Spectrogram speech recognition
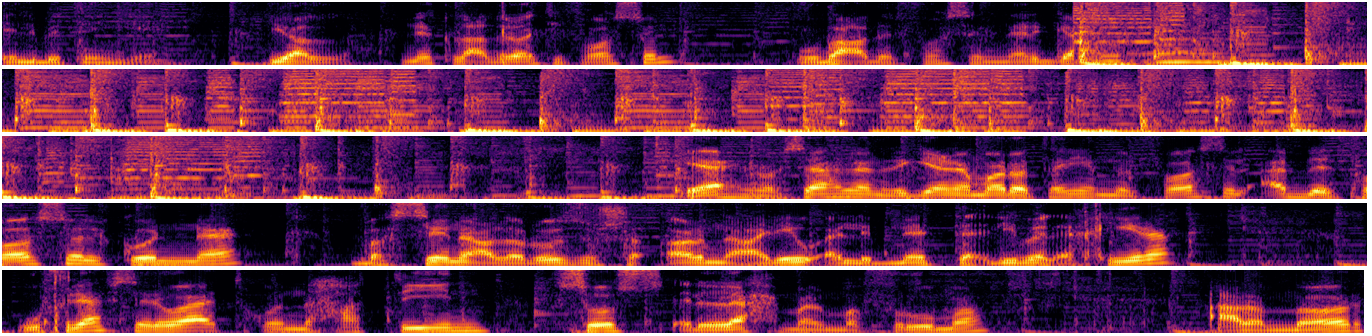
البتنجان. يلا نطلع دلوقتي فاصل وبعد الفاصل نرجع. يا أهلا وسهلا. رجعنا مرة تانية من الفاصل. قبل الفاصل كنا بصينا على الرز وشقرنا عليه وقلبناه التقليبة الأخيرة. وفي نفس الوقت كنا حاطين صوص اللحمة المفرومة على النار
